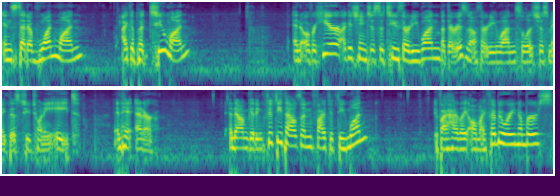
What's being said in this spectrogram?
instead of 1, 1, I could put 2 1. And over here, I could change this to 231, but there is no 31, so let's just make this 228 and hit enter. And now I'm getting 50,551. If I highlight all my February numbers,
